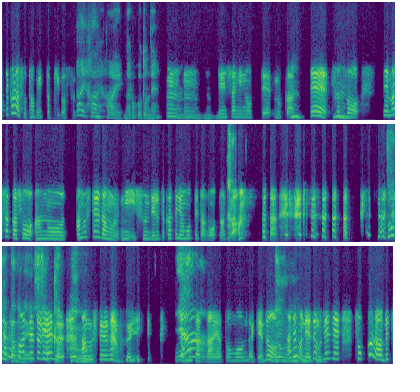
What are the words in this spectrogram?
ってから、そう、多分行った気がする。はいはいはい。なるほどね。うんうん。うんうん電車に乗って向かっうん。て、うんそうそう。で、まさかそう、あの、アムステルダムに住んでるって勝手に思ってたの、なんか。そうだったのね。ほんでとりあえずそうんうん。アムステルダムにいや向かったんやと思うんだけど、うんうんうんあ、でもね、でも全然、そっから別に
